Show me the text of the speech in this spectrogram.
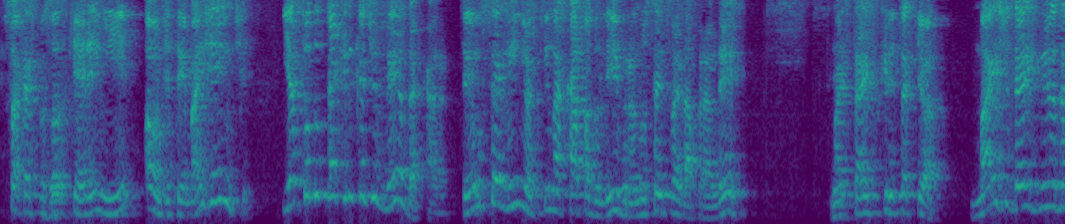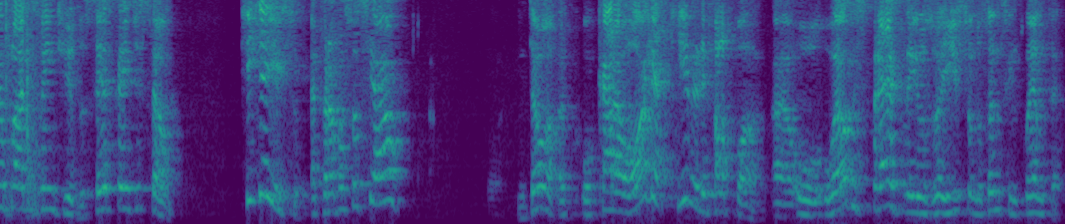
Só que as pessoas querem ir onde tem mais gente. E é tudo técnica de venda, cara. Tem um selinho aqui na capa do livro, eu não sei se vai dar para ler, Sim. mas está escrito aqui, ó. Mais de 10 mil exemplares vendidos, sexta edição. O que, que é isso? É prova social. Então, o cara olha aquilo e ele fala, pô, o Elvis Presley usou isso nos anos 50.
